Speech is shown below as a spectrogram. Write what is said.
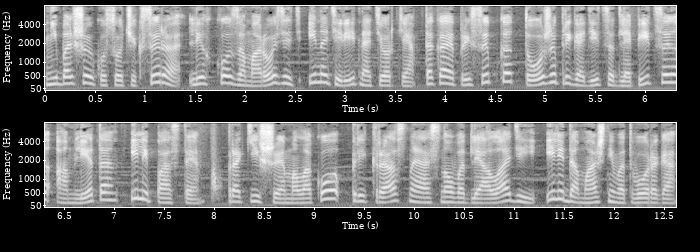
Небольшой кусочек сыра легко заморозить и натереть на терке. Такая присыпка тоже пригодится для пиццы, омлета или пасты. Прокисшее молоко – прекрасная основа для оладий или домашнего творога.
